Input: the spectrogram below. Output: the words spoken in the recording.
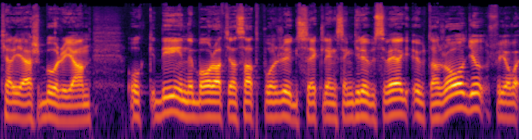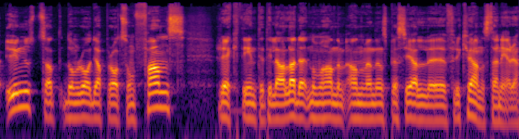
karriärs början. Och det innebar att jag satt på en ryggsäck längs en grusväg utan radio, för jag var yngst, så att de radioapparat som fanns räckte inte till alla. De använde en speciell eh, frekvens där nere.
